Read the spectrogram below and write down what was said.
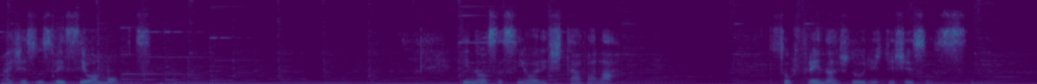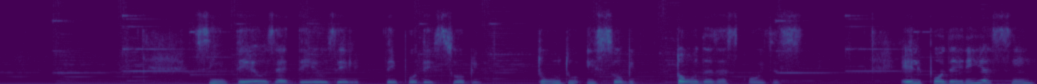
Mas Jesus venceu a morte. E Nossa Senhora estava lá, sofrendo as dores de Jesus. Sim, Deus é Deus, Ele tem poder sobre tudo e sobre todas as coisas. Ele poderia sim,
